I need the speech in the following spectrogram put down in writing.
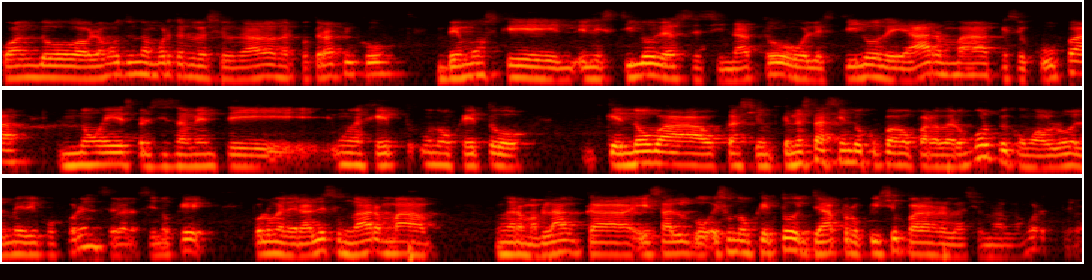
cuando hablamos de una muerte relacionada al narcotráfico, vemos que el, estilo de asesinato o el estilo de arma que se ocupa no es precisamente un objeto, un objeto que no va a ocasión, que no está siendo ocupado para dar un golpe, como habló el médico forense, sino que por lo general es un arma, un arma blanca, es algo, es un objeto ya propicio para relacionar la muerte.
